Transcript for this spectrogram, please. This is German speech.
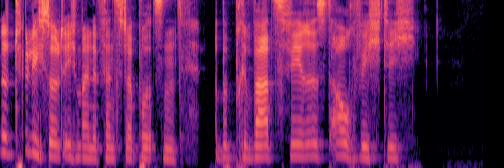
Natürlich sollte ich meine Fenster putzen, aber Privatsphäre ist auch wichtig.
